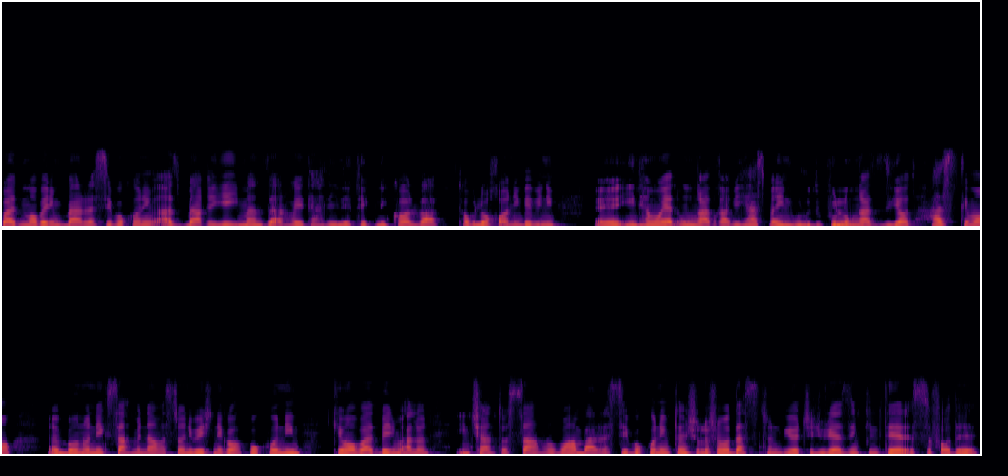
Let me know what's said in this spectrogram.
باید ما بریم بررسی بکنیم از بقیه منظرهای تحلیل تکنیکال و تابلوخانی ببینیم این حمایت اونقدر قوی هست و این ورود پول اونقدر زیاد هست که ما به عنوان یک سهم نوستانی بهش نگاه بکنیم که ما باید بریم الان این چند تا سهم رو با هم بررسی بکنیم تا انشالله شما دستتون بیاد چجوری از این فیلتر استفاده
